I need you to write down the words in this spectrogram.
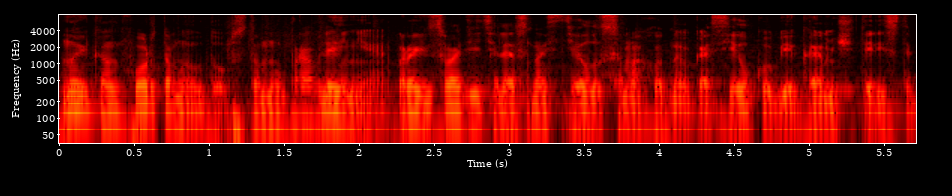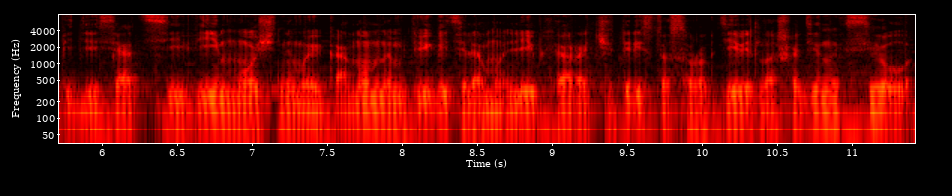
но и комфортом и удобством управления. Производитель оснастил самоходную косилку Big M450 CV мощным и экономным двигателем Liebherr 449 лошадиных сил.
